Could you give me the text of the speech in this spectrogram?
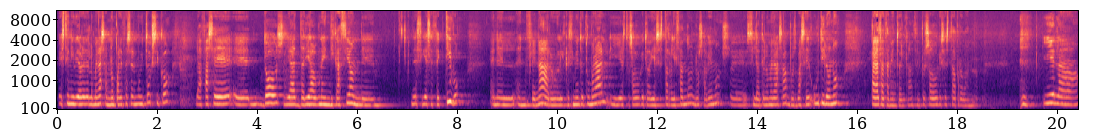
Este inhibidor de telomerasa no parece ser muy tóxico. La fase 2 ya daría alguna indicación de de si es efectivo en, el, frenar el crecimiento tumoral y esto es algo que todavía se está realizando, no sabemos eh, si la telomerasa pues, va a ser útil o no para el tratamiento del cáncer, pero es algo que se está probando. Y en la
